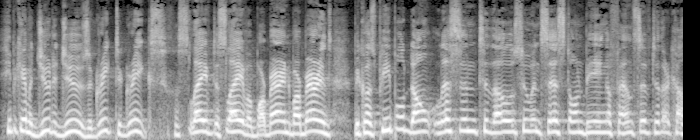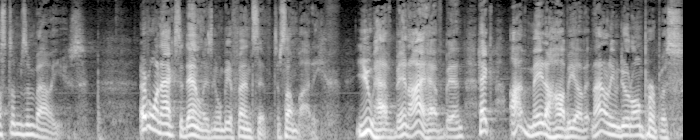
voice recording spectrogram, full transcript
he became a Jew to Jews, a Greek to Greeks, a slave to slave, a barbarian to barbarians, because people don't listen to those who insist on being offensive to their customs and values. Everyone accidentally is going to be offensive to somebody. You have been, I have been. Heck, I've made a hobby of it, and I don't even do it on purpose.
